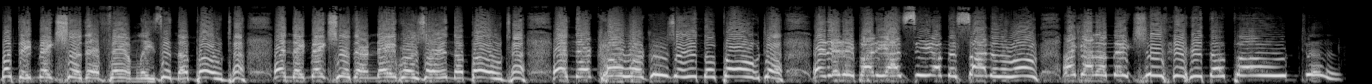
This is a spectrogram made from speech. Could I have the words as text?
but they'd make sure their family's in the boat, and they'd make sure their neighbors are in the boat, and their coworkers are in the boat, and anybody I see on the side of the road, I got to make sure they're in the boat.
